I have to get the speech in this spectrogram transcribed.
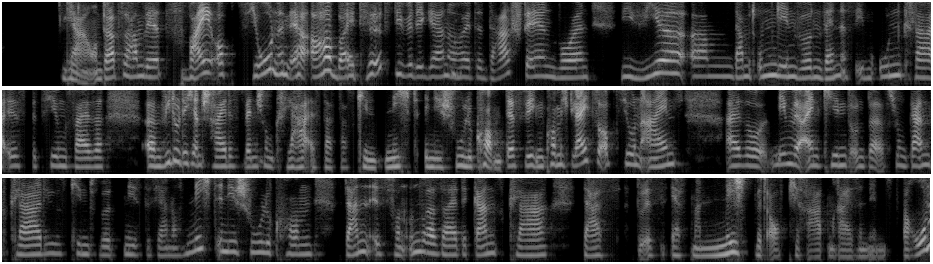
Ja, und dazu haben wir zwei Optionen erarbeitet, die wir dir gerne heute darstellen wollen, wie wir ähm, damit umgehen würden, wenn es eben unklar ist, beziehungsweise ähm, wie du dich entscheidest, wenn schon klar ist, dass das Kind nicht in die Schule kommt. Deswegen komme ich gleich zur Option eins. Also nehmen wir ein Kind und da ist schon ganz klar, dieses Kind wird nächstes Jahr noch nicht in die Schule kommen. Dann ist von unserer Seite ganz klar, dass du es erstmal nicht mit auf Piratenreise nimmst. Warum?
